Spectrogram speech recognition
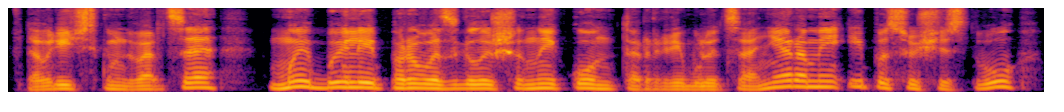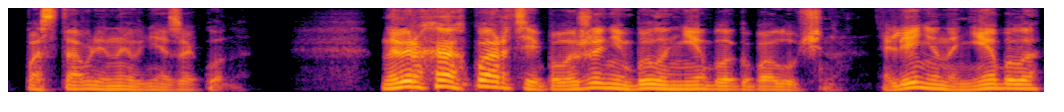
В Таврическом дворце мы были провозглашены контрреволюционерами и по существу поставлены вне закона. На верхах партии положение было неблагополучно. Ленина не было,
